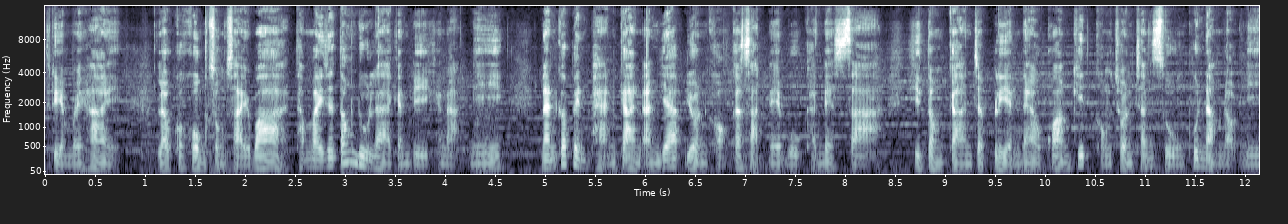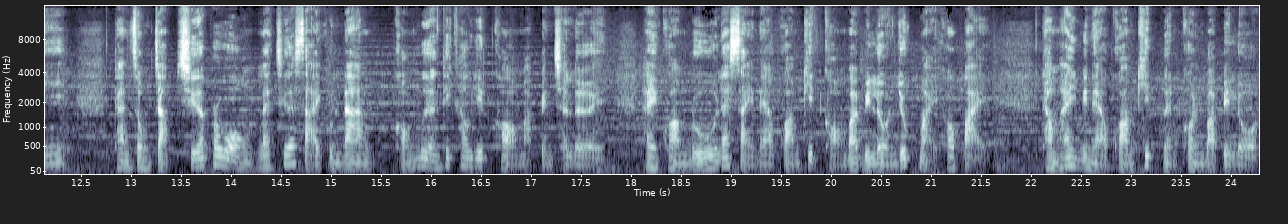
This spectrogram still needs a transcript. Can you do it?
เตรียมไว้ให้ แล้วก็คงสงสัยว่าทำไมจะต้องดูแลกันดีขนาดนี้ นั้นก็เป็นแผนการอันแยบยลของกษัตริย์เนบูคัดเนสซาที่ต้องการจะเปลี่ยนแนวความคิดของชนชั้นสูงผู้นำเหล่านี้ ท่านทรงจับเชื้อพระวงศ์และเชื้อสายขุนนางของเมืองที่เข้ายึดครองมาเป็นเฉลย ให้ความรู้และใส่แนวความคิดของบาบิโลนยุคใหม่เข้าไปทำให้มีแนวความคิดเหมือนคนบาบิโลน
